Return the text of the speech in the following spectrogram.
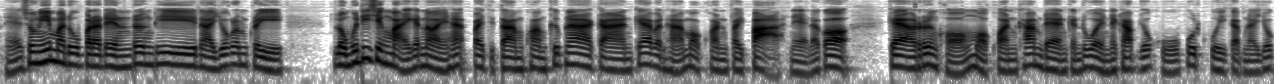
เนี่ยช่วงนี้มาดูประเด็นเรื่องที่นายกรัฐมนตรี ลงพื้นที่เชียงใหม่กันหน่อยฮะไปติดตามความคืบหน้าการแก้ปัญหาหมอกควันไฟป่าเนี่ยแล้วก็แก้เรื่องของหมอกควันข้ามแดนกันด้วยนะครับยกหูพูดคุยกับนายก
